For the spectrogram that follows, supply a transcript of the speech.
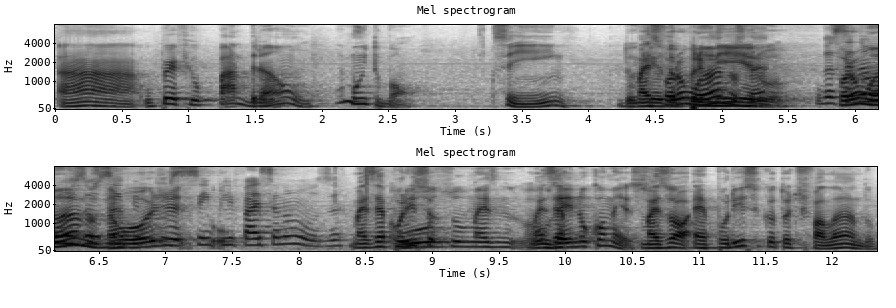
a, o perfil padrão é muito bom. Sim. Do Mas que foram do anos, primeiro. né? Você Foram não anos, usa o não, Simpli- hoje- Simplify, você não usa. Mas é por isso. Uso, mas, mas usei é- no começo. Mas ó, é por isso que eu tô te falando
